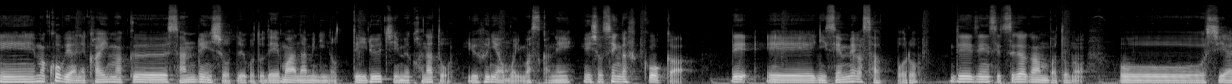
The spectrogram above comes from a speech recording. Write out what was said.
えー、まあ、神戸はね、開幕3連勝ということで、まあ、波に乗っているチームかなというふうには思いますかね。えー、初戦が福岡で、えー、2戦目が札幌で、前節がガンバとの試合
